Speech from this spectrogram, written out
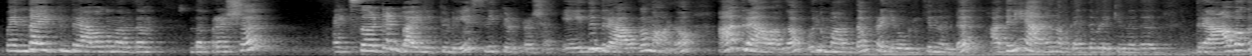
അപ്പൊ എന്തായിരിക്കും ദ്രാവകമർദ്ദം? The pressure exerted by liquid is liquid pressure ഏത് ദ്രാവകമാണോ ആ ദ്രാവകം ഒരു മർദ്ദം പ്രയോഗിക്കുന്നുണ്ട്. അതിനെയാണ് നമ്മൾ എന്ത് വിളിക്കുന്നത്? ദ്രാവക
